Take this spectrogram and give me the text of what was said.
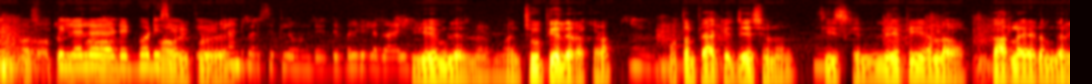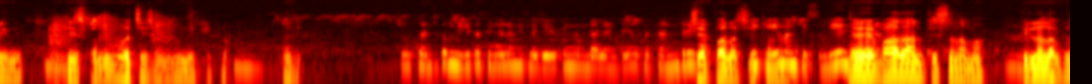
హాస్పిటల్ పిల్లల డెడ్ బాడీస్ ఇప్పుడు- ఎట్లాంటి పరిస్థితిలో ఉండే? దెబ్బలు గిట్ల గాయాలు ఏం లేదు మేడం. ఆయన చూపించలేరు అక్కడ. మ్మ్. మొత్తం ప్యాకేజ్ చేసి ఉన్నారు. తీసుకెళ్ళి లేపి అందులో కార్లో వేయడం జరిగింది. తీసుకొని వచ్చేసాను ముందుకి ఇప్పుడు. మ్మ్. అది. సో కనీసం మిగతా పిల్లలను ఇట్లా చేయకుండా ఉండాలంటే ఒక తండ్రి చెప్పాలా చెప్పాలా? ఏం? బాధ అనిపిస్తుందమ్మా. మ్మ్. పిల్లలకు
